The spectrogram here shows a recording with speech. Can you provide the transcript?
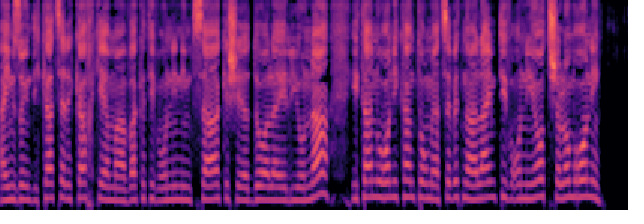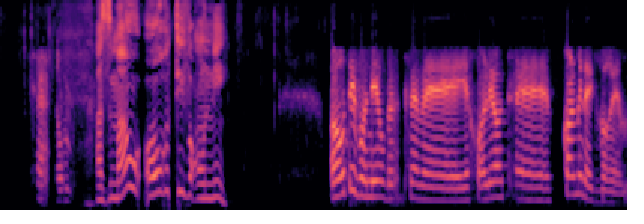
האם זו אינדיקציה לכך כי המאבק הטבעוני נמצא כשידו על העליונה? איתנו רוני קנטור מעצבת נעליים טבעוניות. שלום רוני. אז מהו אור טבעוני? אור טבעוני הוא בעצם אה, יכול להיות אה, כל מיני דברים.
